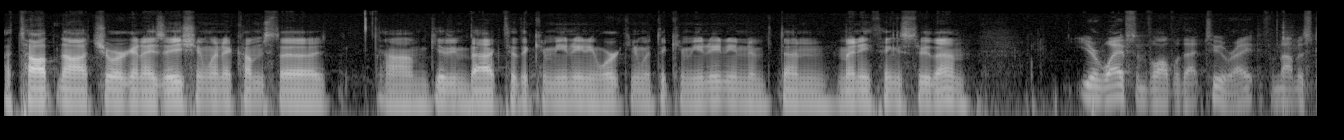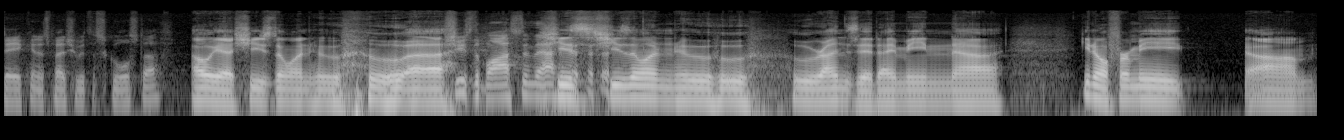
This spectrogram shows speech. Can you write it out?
a top-notch organization when it comes to um, giving back to the community and working with the community, and have done many things through them. Your wife's involved with that too, right? If I'm not mistaken, especially with the school stuff. Oh yeah, she's the one who who. Uh, she's the boss in that. she's she's the one who who who runs it. I mean, uh, you know, for me. Um,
